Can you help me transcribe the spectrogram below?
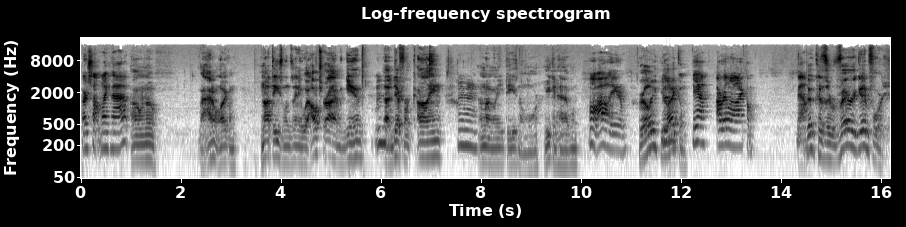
or something like that. I don't know. I don't like them. Not these ones anyway. I'll try them again. Mm-hmm. A different kind. I'm not gonna eat these no more. You can have them. Oh, I'll eat them. Really? You Mm-hmm. like them? Yeah, I really like them. Yeah. Good, because they're very good for you.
